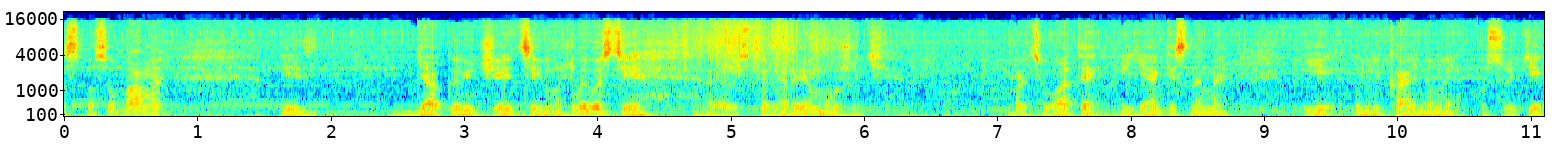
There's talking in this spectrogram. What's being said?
способами. І дякуючи цій можливості, столяри можуть працювати якісними і унікальними по суті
